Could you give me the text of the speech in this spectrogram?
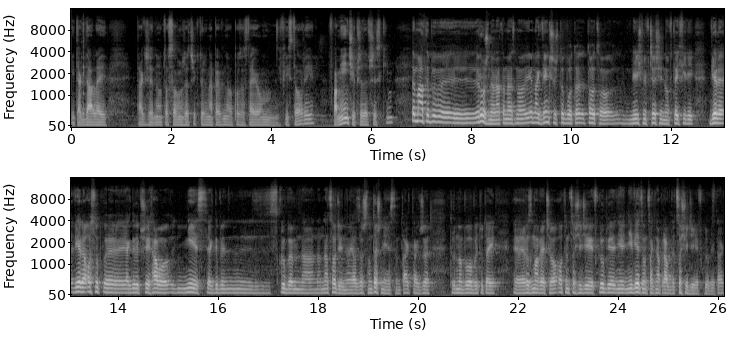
i tak dalej. Także no, to są rzeczy, które na pewno pozostają w historii, w pamięci przede wszystkim Tematy były y, różne, natomiast no, jednak większość to było to, to, co mieliśmy wcześniej. No, w tej chwili wiele, wiele osób y, jak gdyby przyjechało, nie jest jak gdyby y, z klubem na, na, na co dzień. No, ja zresztą też nie jestem, tak? Także trudno byłoby tutaj rozmawiać o, o tym, co się dzieje w klubie, nie, nie wiedząc tak naprawdę, co się dzieje w klubie. Tak?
